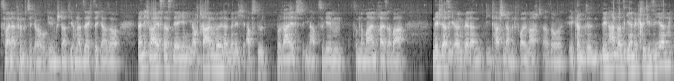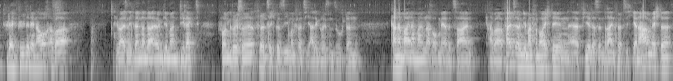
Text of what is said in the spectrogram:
250 Euro geben statt die 160. Also wenn ich weiß, dass derjenige ihn auch tragen will, dann bin ich absolut bereit, ihn abzugeben zum normalen Preis. Aber nicht, dass sich irgendwer dann die Taschen damit voll macht. Also ihr könnt den Ansatz gerne kritisieren, vielleicht fühlt ihr den auch, aber ich weiß nicht, wenn dann da irgendjemand direkt von Größe 40 bis 47 alle Größen sucht, dann kann er meiner Meinung nach auch mehr bezahlen. Aber falls irgendjemand von euch den äh, Fearless in 43 gerne haben möchte,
